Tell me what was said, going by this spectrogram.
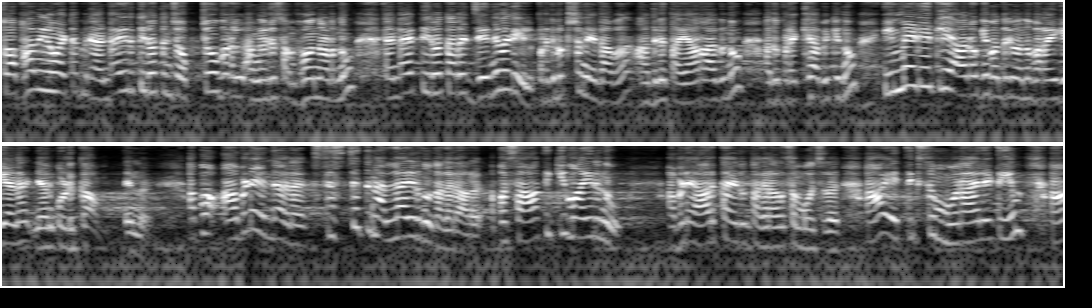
സ്വാഭാവികമായിട്ടും രണ്ടായിരത്തി ഇരുപത്തി അഞ്ച് ഒക്ടോബറിൽ അങ്ങനെ ഒരു സംഭവം നടന്നു. രണ്ടായിരത്തി ഇരുപത്തി ആറ് ജനുവരിയിൽ പ്രതിപക്ഷ നേതാവ് അതിന് തയ്യാറാകുന്നു അത് പ്രഖ്യാപിക്കുന്നു. ഇമ്മീഡിയറ്റ്ലി ആരോഗ്യമന്ത്രി വന്ന് പറയുകയാണ് ഞാൻ കൊടുക്കാം എന്ന്. അപ്പൊ അവിടെ എന്താണ്? സിസ്റ്റത്തിനല്ലായിരുന്നു തകരാറ്. അപ്പൊ സാധിക്കുമായിരുന്നു. അവിടെ ആർക്കായിരുന്നു തകരാറ് സംഭവിച്ചത്? ആ എത്തിക്സും മൊറാലിറ്റിയും ആ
